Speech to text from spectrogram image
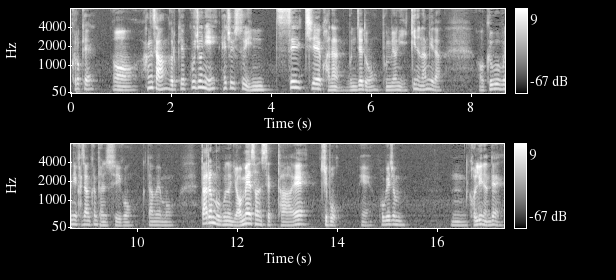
그렇게, 어, 항상 그렇게 꾸준히 해줄 수 있을지에 관한 문제도 분명히 있기는 합니다. 어, 그 부분이 가장 큰 변수이고, 그 다음에 뭐, 다른 부분은 염혜선 세타의 기복. 예, 그게 좀, 음, 걸리는데,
